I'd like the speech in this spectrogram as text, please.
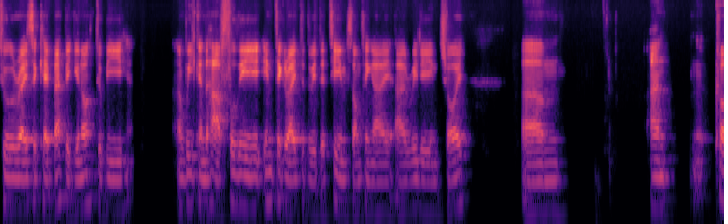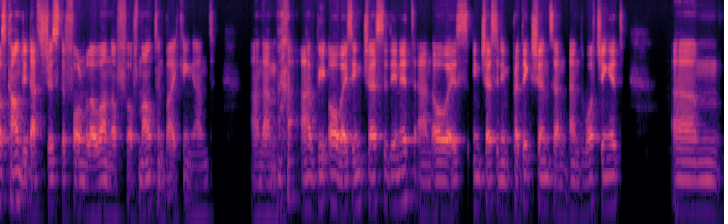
to race a Cape Epic, you know, to be a week and a half fully integrated with the team, something I, I really enjoy. Um, and cross country, that's just the Formula One of, of mountain biking. And and I'm I'll be always interested in it and always interested in predictions and, and watching it. Um,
